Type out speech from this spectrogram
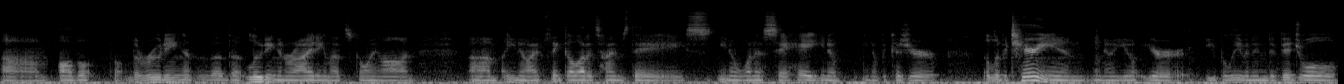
um, all the, the, the rooting the, the looting and rioting that's going on. Um, you know, I think a lot of times they you know want to say, hey, you know, you know, because you're a libertarian, you know, you you're you believe in individual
